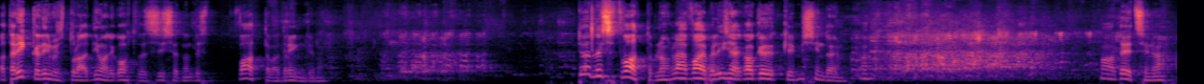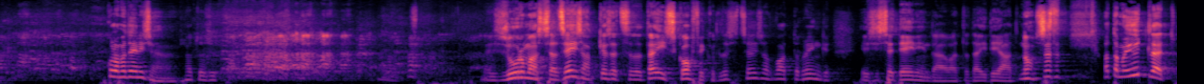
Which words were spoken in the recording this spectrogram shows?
vaata rikkad inimesed tulevad niimoodi kohtadesse sisse, et nad lihtsalt vaatavad ringi noh tead, lihtsalt vaatab, noh, läheb vahepeal ise ka kööki, mis siin toimub no aa, teed siin jah? kuule, ma teen ise. ja siis Urmas seal seisab keset seda täiskohvikut, lihtsalt seisab, vaatab ringi ja siis see teenindaja, vaata, ta ei tea, noh, sest et vaata, ma ei ütle, et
